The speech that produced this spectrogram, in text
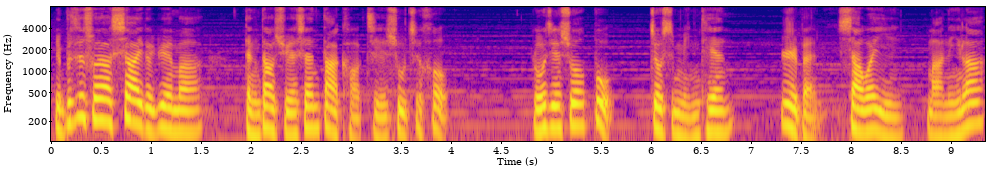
你不是说要下一个月吗？”等到学生大考结束之后。罗杰说：“不，就是明天。日本、夏威夷、马尼拉，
